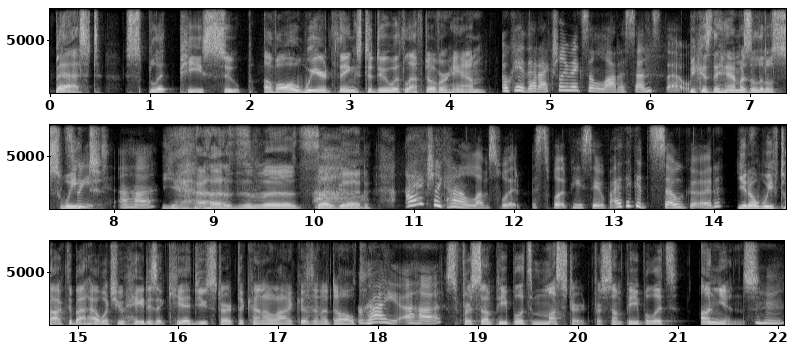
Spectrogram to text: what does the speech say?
best split pea soup of all weird things to do with leftover ham Okay, that actually makes a lot of sense though. because the ham is a little sweet. Sweet. Uh huh. Yeah, it's, so good. I actually kind of love split split pea soup. I think it's so good. You know, we've talked about how what you hate as a kid, you start to kind of like as an adult. Right. Uh huh. For some people, it's mustard. For some people, it's onions. Mm-hmm.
